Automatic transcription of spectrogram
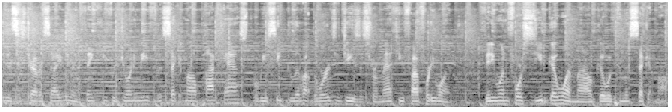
Hey, this is Travis Agnew, and thank you for joining me for the Second Mile podcast, where we seek to live out the words of Jesus from Matthew 5:41. If anyone forces you to go one mile, go with him the second mile.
